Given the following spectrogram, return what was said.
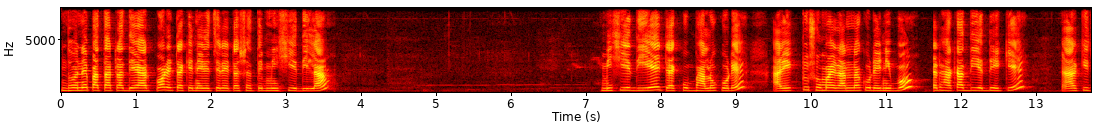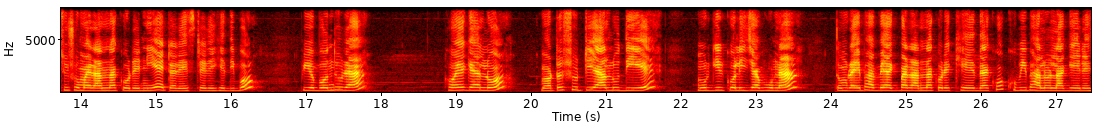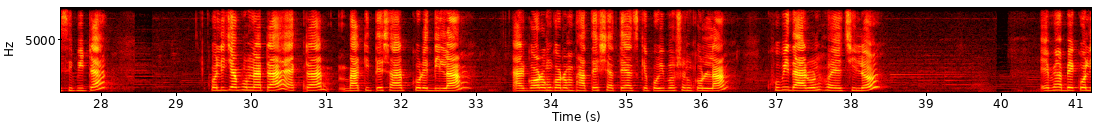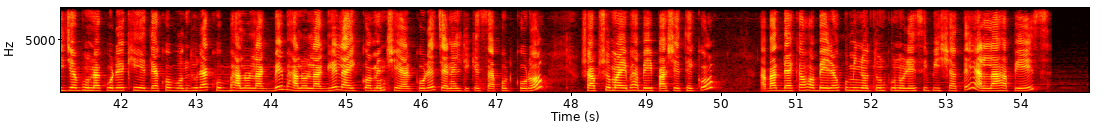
ধনে পাতাটা দেওয়ার পর এটাকে নেড়েচেড়ে এটার সাথে মিশিয়ে দিলাম। মিশিয়ে দিয়ে এটা খুব ভালো করে আর একটু সময় রান্না করে নিব। ঢাকা দিয়ে ঢেকে আর কিছু সময় রান্না করে নিয়ে এটা রেস্টে রেখে দিব। প্রিয় বন্ধুরা, হয়ে গেল মটরশুঁটি, আলু দিয়ে মুরগির কলিজা ভুনা। তোমরা এভাবে একবার রান্না করে খেয়ে দেখো, খুবই ভালো লাগে এই রেসিপিটা কলিজা ভুনাটা একটা বাটিতে সার্ভ করে দিলাম আর গরম গরম ভাতের সাথে আজকে পরিবেশন করলাম। খুবই দারুণ হয়েছিল। এভাবে কলিজা ভুনা করে খেয়ে দেখো বন্ধুরা, খুব ভালো লাগবে। ভালো লাগলে লাইক, কমেন্ট, শেয়ার করে চ্যানেলটিকে সাপোর্ট করো। সবসময় এভাবেই পাশে থেকো। আবার দেখা হবে এরকমই নতুন কোনো রেসিপির সাথে। আল্লাহ হাফেজ।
